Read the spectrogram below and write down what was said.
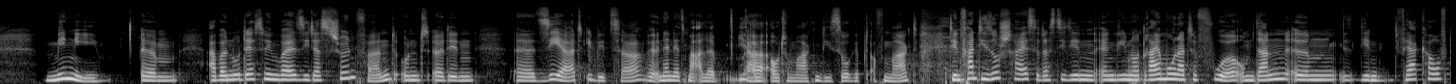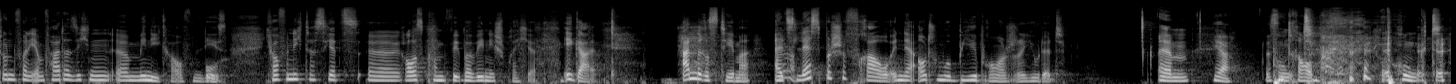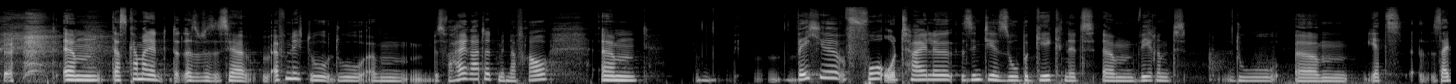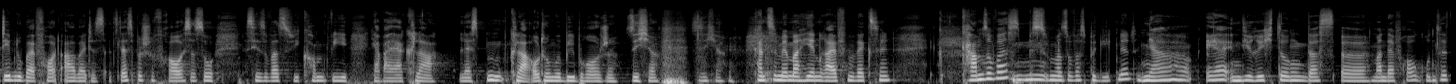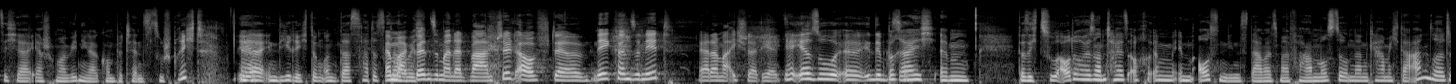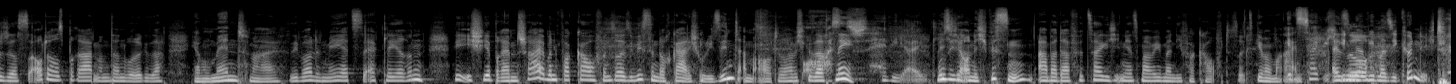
Mini. Ähm, aber nur deswegen, weil sie das schön fand und äh, den äh, Seat Ibiza, wir nennen jetzt mal alle Ja. äh, Automarken, die es so gibt auf dem Markt, den fand die so scheiße, dass die den irgendwie nur drei Monate fuhr, um dann ähm, den verkauft und von ihrem Vater sich einen äh, Mini kaufen ließ. Ich hoffe nicht, dass jetzt äh, rauskommt, über wen ich spreche. Egal. Anderes Thema. Als lesbische Frau in der Automobilbranche, Judith, ähm, Ja, das ist Punkt. ein Traum. Punkt. ähm, das kann man ja, also das ist ja öffentlich, du, du ähm, bist verheiratet mit einer Frau. Ähm, welche Vorurteile sind dir so begegnet, ähm, während du ähm, jetzt, seitdem du bei Ford arbeitest, als lesbische Frau, ist es so, dass hier sowas wie kommt wie, ja, war ja klar, Lesben, klar, Automobilbranche, sicher, sicher. Kannst du mir mal hier einen Reifen wechseln? Kam sowas? Bist du mal sowas begegnet? Ja, eher in die Richtung, dass äh, man der Frau grundsätzlich ja eher schon mal weniger Kompetenz zuspricht. Ja. Eher in die Richtung. Und das hat es, glaube ich, können Sie mal das Warnschild aufstellen? Nee, können Sie nicht? Ja, dann mach ich das jetzt. Ja, eher so äh, in dem Bereich, ähm, dass ich zu Autohäusern teils auch im, im Außendienst damals mal fahren musste und dann kam ich da an, sollte das Autohaus beraten und dann wurde gesagt, ja Moment mal, Sie wollen mir jetzt erklären, wie ich hier Bremsscheiben verkaufen soll. Sie wissen doch gar nicht, wo die sind am Auto. Habe ich gesagt, das nee, ist heavy eigentlich. muss ich auch nicht wissen, aber dafür zeige ich Ihnen jetzt mal, wie man die verkauft. So, jetzt gehen wir mal rein. Jetzt zeige ich also, Ihnen, mal, wie man sie kündigt.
